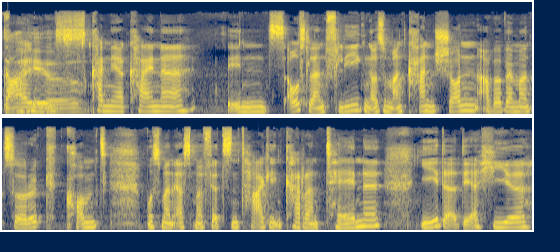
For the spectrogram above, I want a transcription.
daher. Es kann ja keiner ins Ausland fliegen. Also man kann schon, aber wenn man zurückkommt, muss man erstmal 14 Tage in Quarantäne. Jeder, der hier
